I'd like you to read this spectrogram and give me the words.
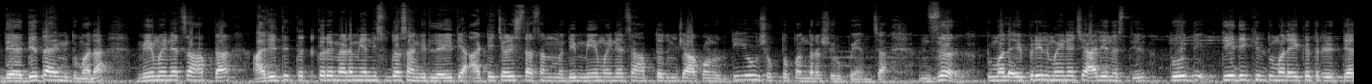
दे देत आहे मी तुम्हाला. मे महिन्याचा हप्ता. आदित्य तटकरे मॅडम यांनी सुद्धा सांगितले आहे ते अठ्ठेचाळीस तासांमध्ये मे महिन्याचा हप्ता तुमच्या अकाउंटवरती येऊ शकतो पंधराशे रुपयांचा. जर तुम्हाला एप्रिल महिन्याचे आले नसतील तो दे ते देखील तुम्हाला एकत्रित्या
